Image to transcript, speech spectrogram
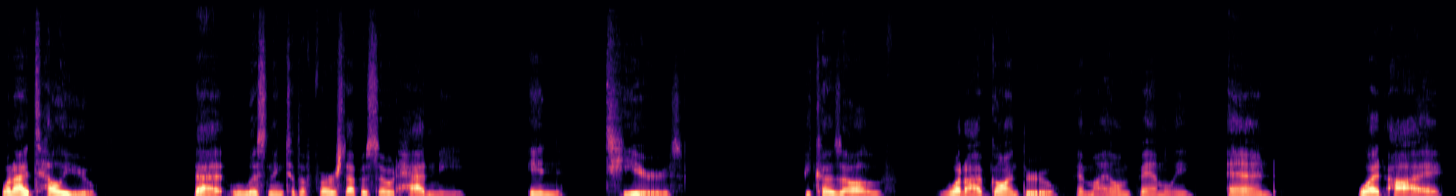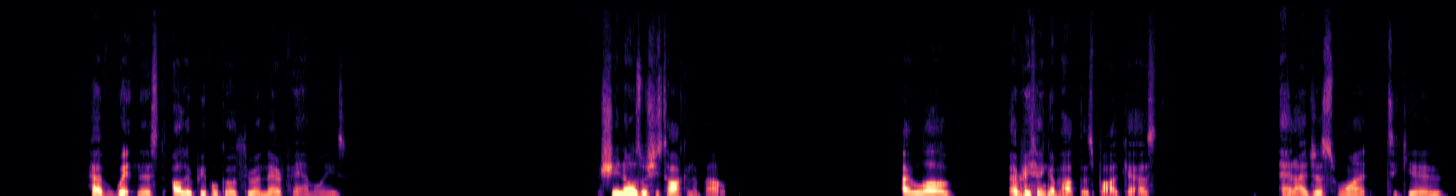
When I tell you that listening to the first episode had me in tears because of what I've gone through in my own family and what I have witnessed other people go through in their families. She knows what she's talking about. I love everything about this podcast. And I just want to give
